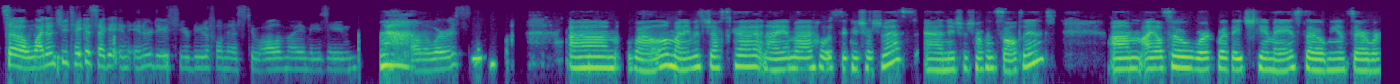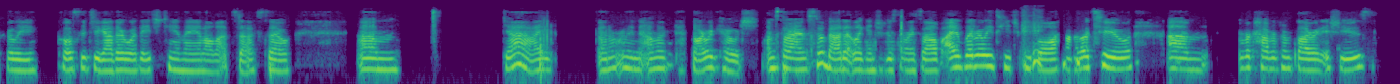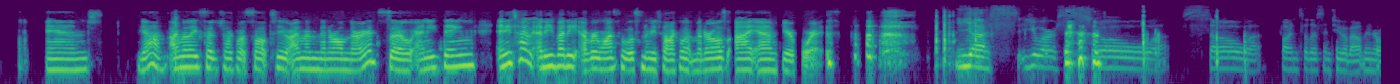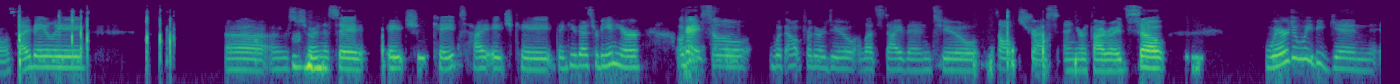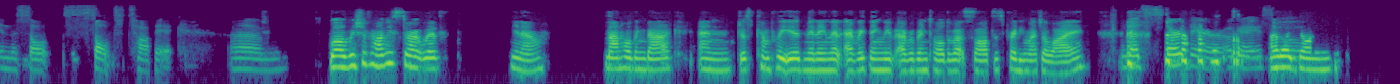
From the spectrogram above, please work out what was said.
So why don't you take a second and introduce your beautifulness to all of my amazing followers? Um, well, my name is Jessica, and I am a holistic nutritionist and nutritional consultant. Um, I also work with HTMA, so me and Sarah work really closely together with HTMA and all that stuff. So, um, yeah, I I don't really know. I'm a thyroid coach. I'm sorry, I'm so bad at like introducing myself. I literally teach people how to um, recover from thyroid issues, and yeah, I'm really excited to talk about salt too. I'm a mineral nerd, so anything, anytime anybody ever wants to listen to me talk about minerals, I am here for it. yes, you are so so fun to listen to about minerals. Hi, Bailey. Uh, I was trying to say H Kate. Hi, H Kate. Thank you guys for being here. Okay, so without further ado, let's dive into salt stress and your thyroid. So, where do we begin in the salt salt topic? Um, well, we should probably start with, you know, not holding back and just completely admitting that everything we've ever been told about salt is pretty much a lie. Let's start there. Okay. So... I like going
